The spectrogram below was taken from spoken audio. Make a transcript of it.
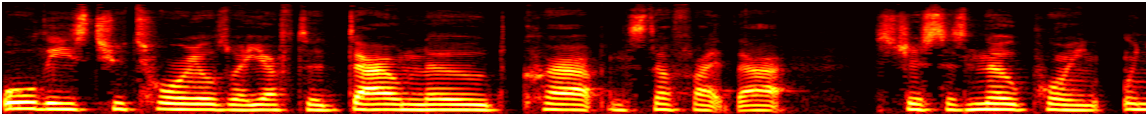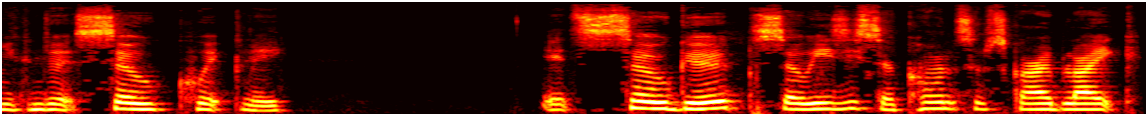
all these tutorials where you have to download crap and stuff like that. It's just there's no point when you can do it so quickly. It's so good, so easy. So comment, subscribe, like.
